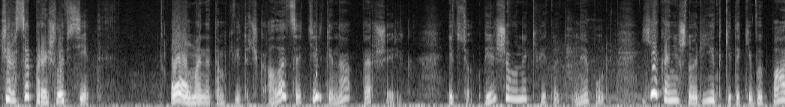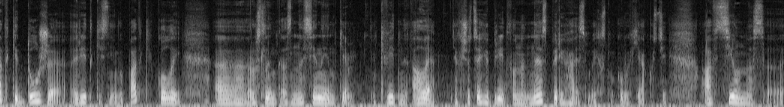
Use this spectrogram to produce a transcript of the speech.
через це перейшли всі. О, у мене там квіточка, але це тільки на перший рік. І все, більше вони квітнуть не будуть. Є, звісно, рідкі такі випадки, дуже рідкісні випадки, коли е, рослинка з насінинки квітне, але якщо це гібрид, вона не зберігає своїх смакових якостей. А всі у нас е,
